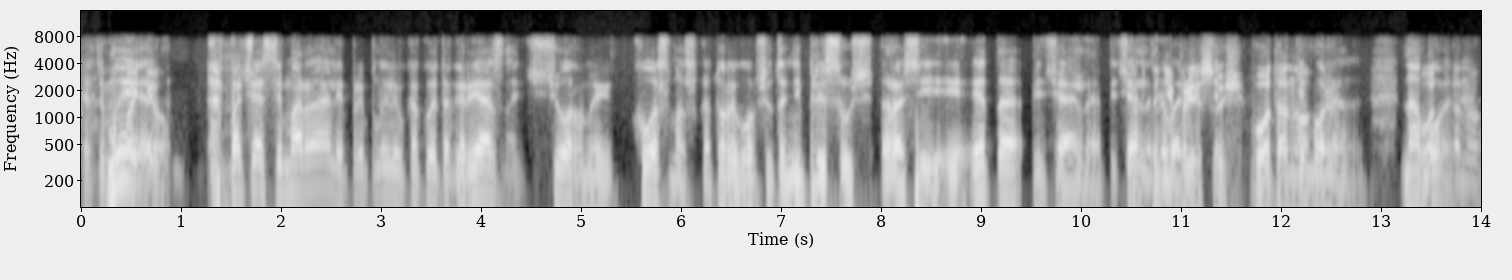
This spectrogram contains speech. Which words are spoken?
Это мы, мы пойдем. по части морали приплыли в какой-то грязный, черный космос, который, в общем-то, не присущ России. И это печально. Печально это не присущ. Вот оно. Тем более. На вот бо... оно.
